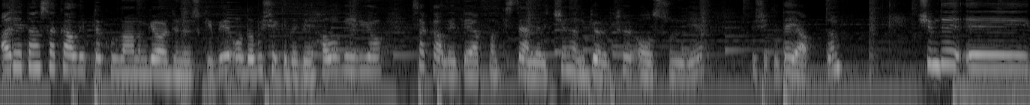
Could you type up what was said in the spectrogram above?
Ayrıca sakallı ip de kullandım gördüğünüz gibi. O da bu şekilde bir hava veriyor. Sakallı iple yapmak isteyenler için hani görüntü olsun diye bu şekilde yaptım. Şimdi e,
